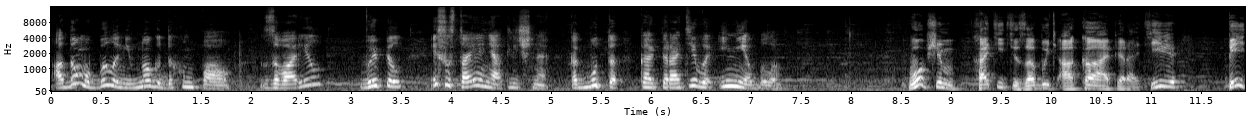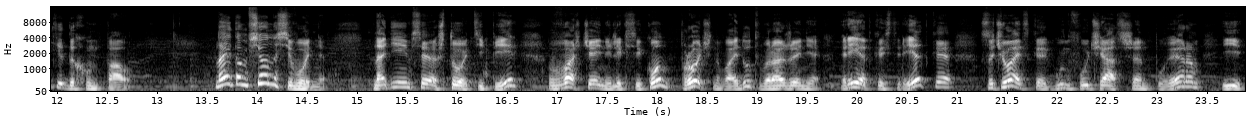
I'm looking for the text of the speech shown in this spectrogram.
А дома было немного до хунпао. Заварил, выпил, и состояние отличное, как будто кооператива и не было. В общем, хотите забыть о кооперативе, пейте до хунпао. На этом все на сегодня. Надеемся, что теперь в ваш чайный лексикон прочно войдут выражения «редкость редкая», «сычуанская гунфуча с шенпуэром» и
